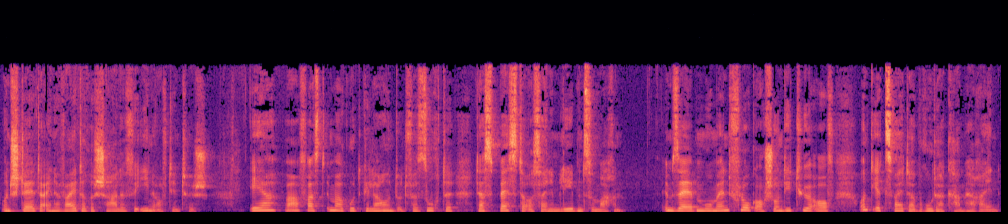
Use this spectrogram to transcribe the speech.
und stellte eine weitere Schale für ihn auf den Tisch. Er war fast immer gut gelaunt und versuchte, das Beste aus seinem Leben zu machen. Im selben Moment flog auch schon die Tür auf und ihr zweiter Bruder kam herein.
